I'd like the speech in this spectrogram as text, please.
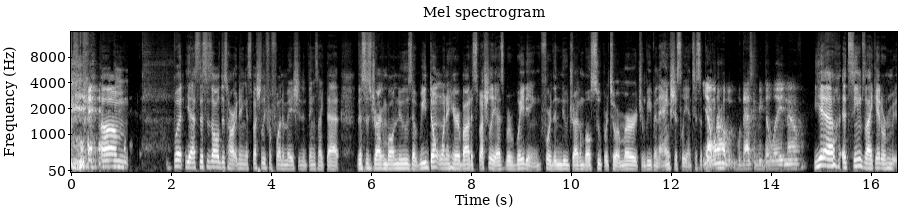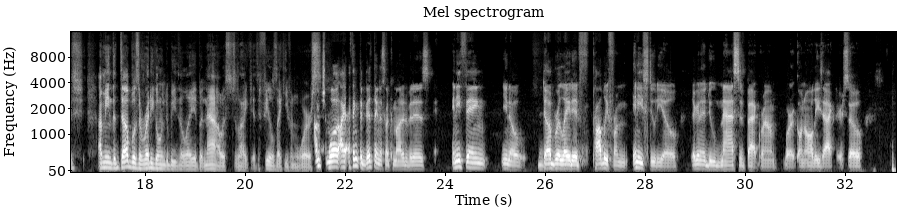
um but yes this is all disheartening especially for funimation and things like that this is dragon ball news that we don't want to hear about especially as we're waiting for the new dragon ball super to emerge and we've been anxiously anticipating yeah, I wonder how that's gonna be delayed now. yeah it seems like it or i mean the dub was already going to be delayed but now it's just like it feels like even worse I'm, well, I, I think the good thing that's going to come out of it is anything you know dub related, probably from any studio. They're going to do massive background work on all these actors. So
